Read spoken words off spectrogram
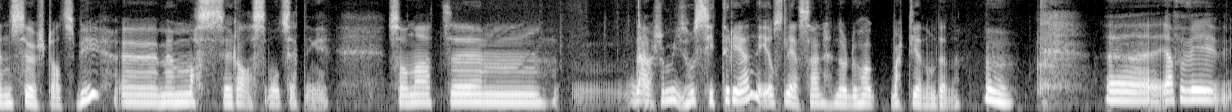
en sørstatsby eh, med masse rasemotsetninger. Sånn at eh, det er så mye som sitter igjen i oss leseren når du har vært gjennom denne. Mm. Uh, ja, for vi,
